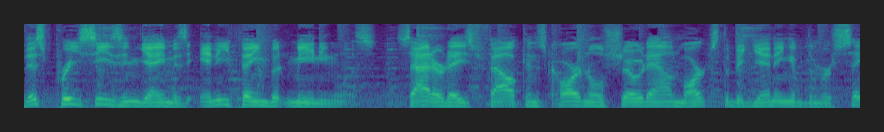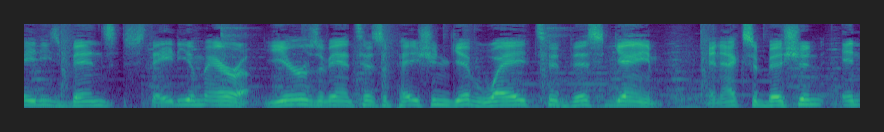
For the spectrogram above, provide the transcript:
This preseason game is anything but meaningless. Saturday's Falcons Cardinals showdown marks the beginning of the Mercedes Benz Stadium era. Years of anticipation give way to this game, an exhibition in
